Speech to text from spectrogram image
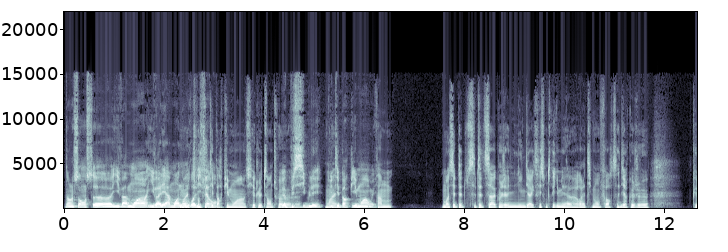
dans le sens euh, il va moins il va aller à moins d'endroits différents. Tu t'éparpilles moins aussi avec le temps, tu vois. Il va plus ciblé, ouais. tu t'éparpilles moins, oui. Enfin, moi c'est peut-être c'est peut-être ça comme j'avais une ligne directrice entre guillemets euh, relativement forte, c'est-à-dire que je que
